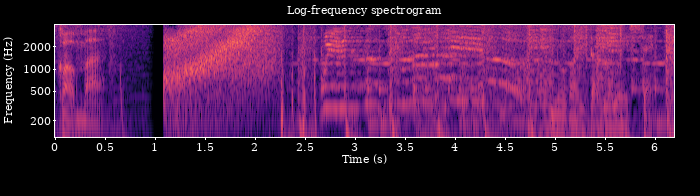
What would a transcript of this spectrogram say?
www.radiomaria.com 997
